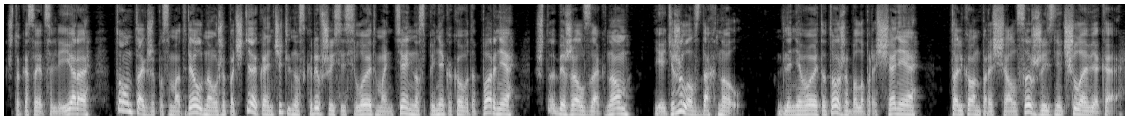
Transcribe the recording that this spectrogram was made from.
Что касается Лиера, то он также посмотрел на уже почти окончательно скрывшийся силуэт Монтянь на спине какого-то парня, что бежал за окном, и тяжело вздохнул. Для него это тоже было прощание – только он прощался с жизнью человека.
